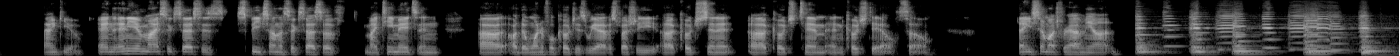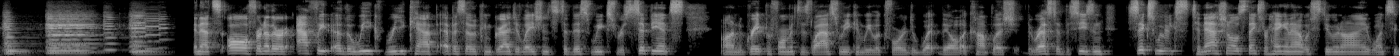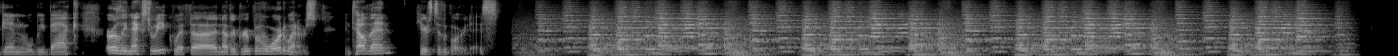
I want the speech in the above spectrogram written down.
Thank you. And any of my successes speaks on the success of my teammates and uh, the wonderful coaches we have, especially uh, Coach Sinnott, uh, Coach Tim, and Coach Dale. So, thank you so much for having me on. And that's all for another Athlete of the Week recap episode. Congratulations to this week's recipients on great performances last week, and we look forward to what they'll accomplish the rest of the season. Six weeks to nationals. Thanks for hanging out with Stu and I once again. We'll be back early next week with uh, another group of award winners. Until then, here's to the glory days.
